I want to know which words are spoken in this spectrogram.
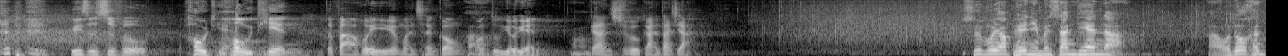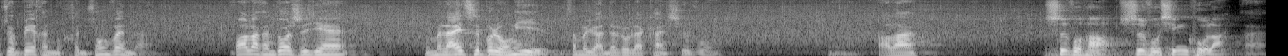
预祝师傅后天后天的法会圆满成功，广度有缘。感恩师傅，感恩大家。师傅要陪你们三天呢，啊，我都很准备很很充分的，花了很多时间。你们来一次不容易，这么远的路来看师傅。嗯，好了，师傅好，师傅辛苦了。哎，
